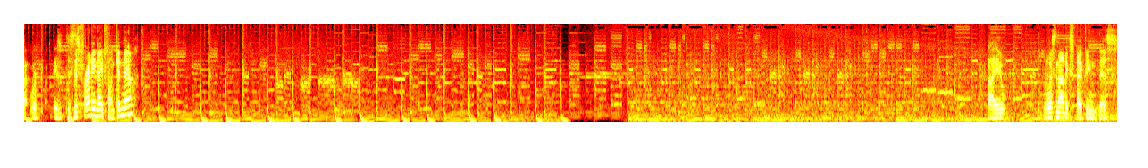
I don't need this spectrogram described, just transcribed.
Uh, is, is this Friday Night Funkin' now? I was not expecting this.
